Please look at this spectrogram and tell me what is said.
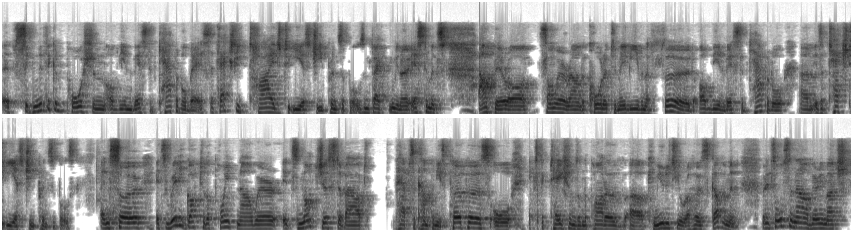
a significant portion of the invested capital base that's actually tied to ESG principles. In fact, you know, estimates out there are somewhere around a quarter to maybe even a third of the invested capital um, is attached to ESG principles. And so it's really got to the point now where it's not just about perhaps a company's purpose or expectations on the part of a community or a host government, but it's also now very much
